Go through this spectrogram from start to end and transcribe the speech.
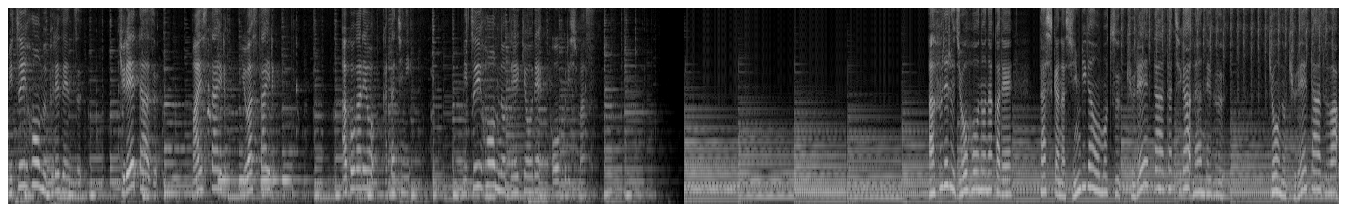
三井ホームプレゼンツキュレーターズマイスタイルユアスタイル。憧れを形に三井ホームの提供でお送りします。溢れる情報の中で確かな審美眼を持つキュレーターたちがランデブー。今日のキュレーターズは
